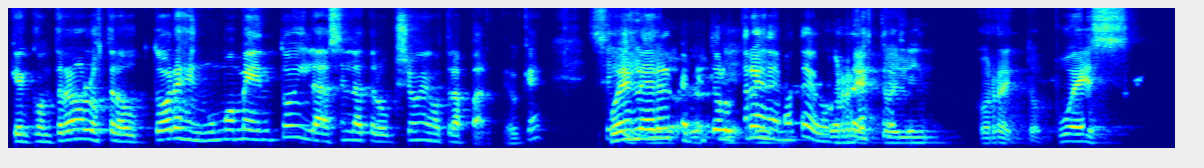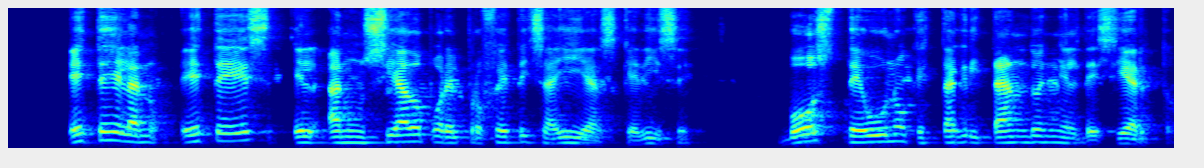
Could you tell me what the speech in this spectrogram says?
que encontraron los traductores en un momento y la hacen la traducción en otra parte. ¿ok? Puedes leer el capítulo 3 de Mateo. Correcto, correcto. Pues este es, el, este es el anunciado por el profeta Isaías que dice, voz de uno que está gritando en el desierto,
